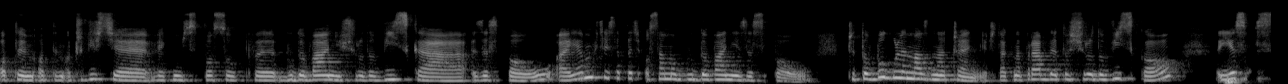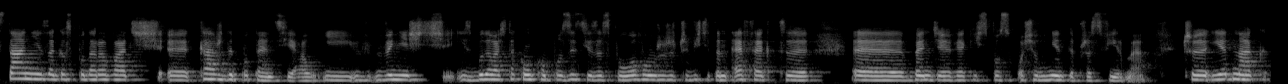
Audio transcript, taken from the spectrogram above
o tym, o tym oczywiście w jakiś sposób e, budowaniu środowiska zespołu, a ja bym chciała zapytać o samo budowanie zespołu. Czy to w ogóle ma znaczenie? Czy tak naprawdę to środowisko jest w stanie zagospodarować e, każdy potencjał i wynieść i zbudować taką kompozycję zespołową, że rzeczywiście ten efekt będzie w jakiś sposób osiągnięty przez firmę? Czy jednak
